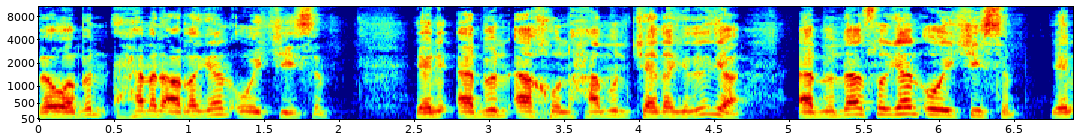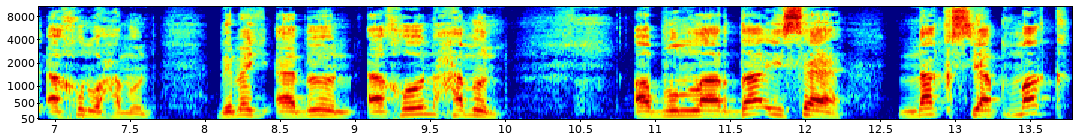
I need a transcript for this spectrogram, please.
Ve o ebin hemen ardından gelen o iki isim. Yani ebün, ahun, hamun deriz ya. Ebünden sonra gelen o iki isim. Yani ahun ve hamun. Demek ebün, ahun, hamun. Bunlarda ise naks yapmak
